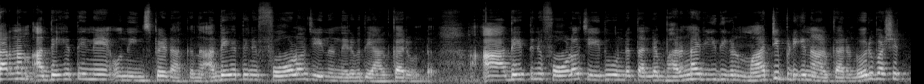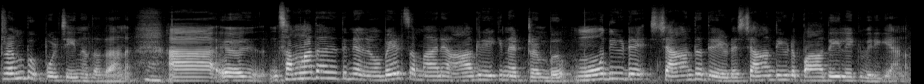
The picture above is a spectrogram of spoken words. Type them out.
കാരണം അദ്ദേഹത്തിനെ ഒന്ന് ഇൻസ്പയർഡ് ആക്കുന്ന അദ്ദേഹത്തിനെ ഫോളോ ചെയ്യുന്ന നിരവധി ആൾക്കാരുണ്ട്. അദ്ദേഹത്തിന് ഫോളോ ചെയ്തുകൊണ്ട് തന്റെ ഭരണരീതികൾ മാറ്റിപ്പിടിക്കുന്ന ആൾക്കാരുണ്ട്. ഒരു പക്ഷേ ട്രംപ് ഇപ്പോൾ ചെയ്യുന്നത് അതാണ്. സമാധാനത്തിന്റെ നൊബേൽ സമ്മാനം ആഗ്രഹിക്കുന്ന ട്രംപ് മോദിയുടെ ശാന്തതയുടെ ശാന്തിയുടെ പാതയിലേക്ക് വരികയാണ്.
